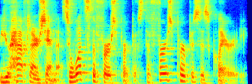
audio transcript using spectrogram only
you have to understand that. So, what's the first purpose? The first purpose is clarity.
